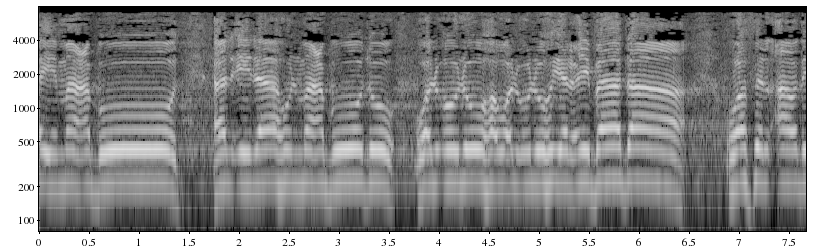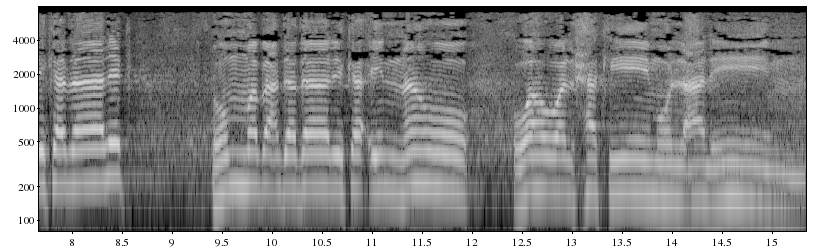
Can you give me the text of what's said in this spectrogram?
أي معبود. الإله المعبود والألوهة والألوهية العبادة. وفي الأرض كذلك ثم بعد ذلك إنه وهو الحكيم العليم.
